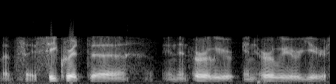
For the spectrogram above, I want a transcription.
let's say, secret uh, in an earlier in earlier years.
